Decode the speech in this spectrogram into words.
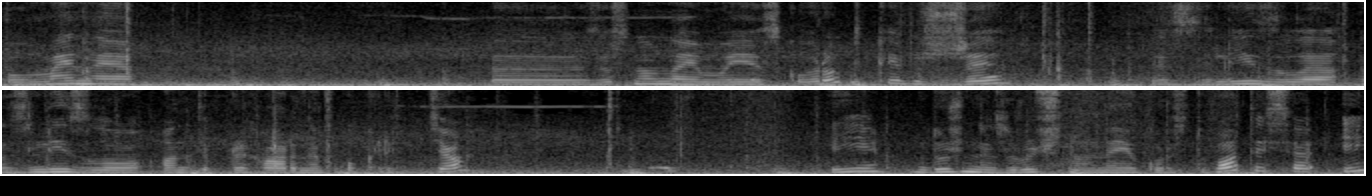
Бо в мене е, з основної моєї сковородки вже злізло, злізло антипригарне покриття. І дуже незручно нею користуватися, і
